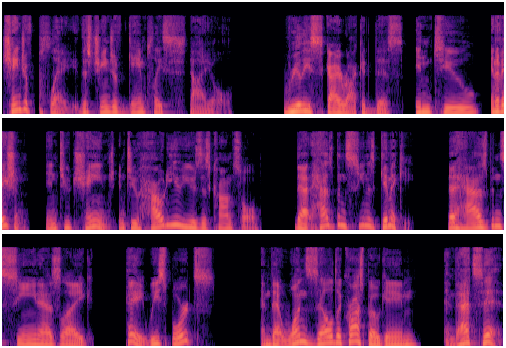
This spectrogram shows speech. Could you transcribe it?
change of play, this change of gameplay style, really skyrocketed this into innovation, into change, into how do you use this console that has been seen as gimmicky, that has been seen as like, hey, Wii Sports and that one Zelda crossbow game, and that's it.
